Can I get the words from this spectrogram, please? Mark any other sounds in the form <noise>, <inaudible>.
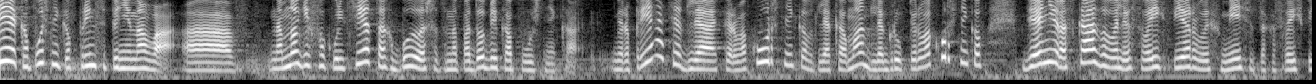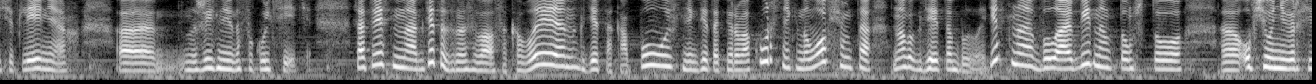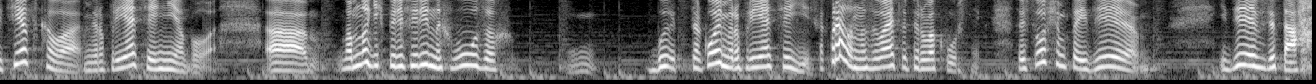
Идея капустника, в принципе, не нова. А, на многих факультетах было что-то наподобие капустника. Мероприятия для первокурсников, для команд, для групп первокурсников, где они рассказывали о своих первых месяцах, о своих впечатлениях э, жизни на факультете. Соответственно, где-то это назывался КВН, где-то капустник, где-то первокурсник, но, в общем-то, много где это было. Единственное, было обидно в том, что э, общеуниверситетского мероприятия не было. Э, во многих периферийных вузах такое мероприятие есть. Как правило, называется первокурсник. То есть, в общем-то, идея идея взята. <laughs>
